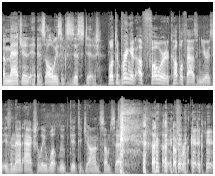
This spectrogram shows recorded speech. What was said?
imagine it has always existed. Well, to bring it up forward a couple thousand years, isn't that actually what Luke did to John? Some say.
